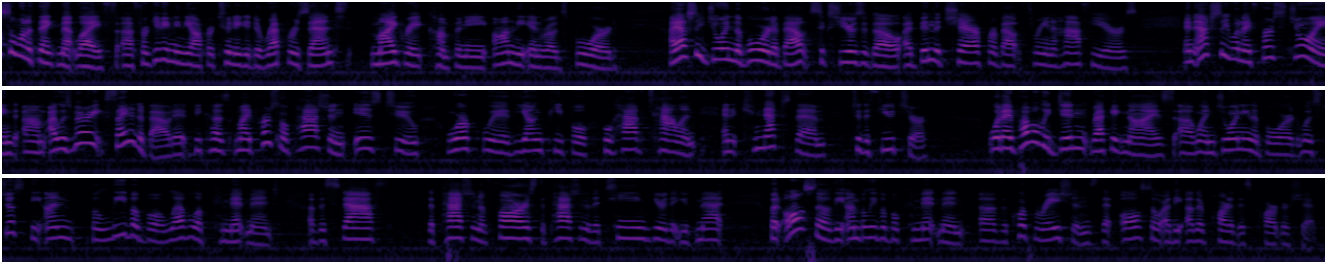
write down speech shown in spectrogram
Also want to thank MetLife uh, for giving me the opportunity to represent my great company on the Inroads board. I actually joined the board about six years ago. I've been the chair for about three and a half years. And actually, when I first joined, um, I was very excited about it because my personal passion is to work with young people who have talent and connect them to the future. What I probably didn't recognize uh, when joining the board was just the unbelievable level of commitment of the staff, the passion of Forrest, the passion of the team here that you've met, but also the unbelievable commitment of the corporations that also are the other part of this partnership.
